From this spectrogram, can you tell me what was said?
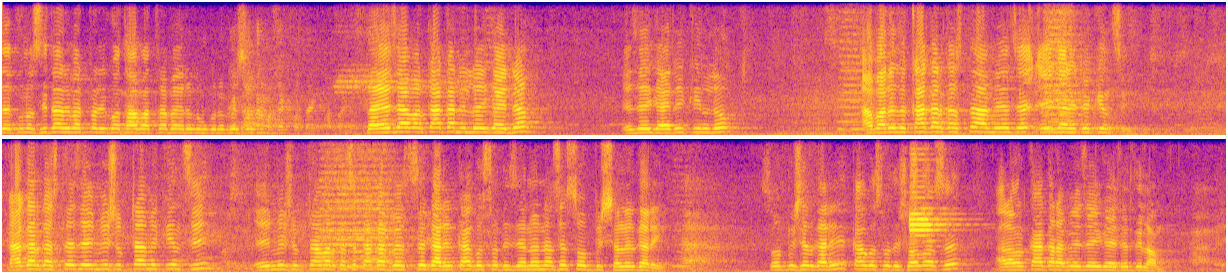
যে কোনো সিটারি বাটপারি কথাবার্তা বা এরকম কোনো কিছু। তাই এই যে আবার কাকা নিল এই গাড়িটা। এই যে এই গাড়ি কিনলো। আবার এই যে কাকার কাছ থেকে আমি এই যে এই গাড়িটা কিনছি। কাকার কাছ থেকে যে এই মিশুকটা আমি কিনছি। এই মিশুকটা আমার কাছে কাকা বেচছে গাড়ির কাগজপাতি যেন আছে চব্বিশ সালের গাড়ি। হ্যাঁ। চব্বিশের গাড়ি কাগজপাতি সব আছে আর আমার কাকার আমি যে গাড়িটা দিলাম। হ্যাঁ ভাই।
